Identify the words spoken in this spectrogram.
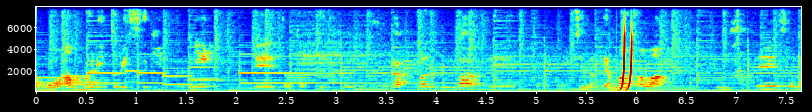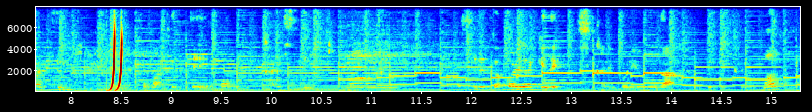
量もあんまり取りすぎずに、えーと、取っていくんですがまずは、えーと、こっちの山側にしてその次飛ばせてを1回していきます。するとこれだけでしっかりボリュームが出てくれます。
